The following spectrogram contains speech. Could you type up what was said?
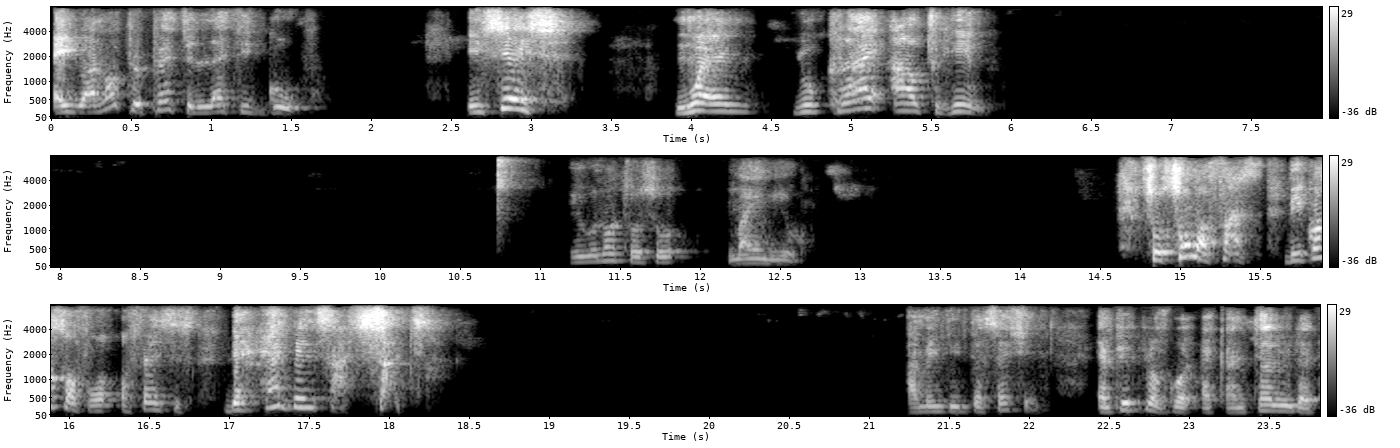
and you are not prepared to let it go. He says, when you cry out to him, he will not also mind you. So some of us, because of our offenses, the heavens are shut. I'm in the intercession. And people of God, I can tell you that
